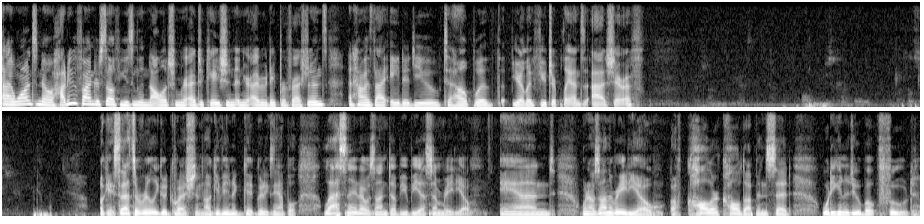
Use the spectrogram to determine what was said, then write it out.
and I wanted to know how do you find yourself using the knowledge from your education in your everyday professions, and how has that aided you to help with your like future plans as sheriff? Okay, so that's a really good question. I'll give you a good, good example. Last night I was on WBSM radio, and when I was on the radio, a caller called up and said, What are you going to do about food?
